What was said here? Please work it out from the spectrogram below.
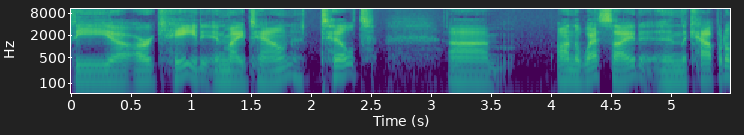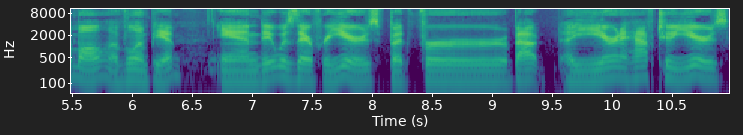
the uh, arcade in my town, Tilt, um, on the west side in the Capital Mall of Olympia and it was there for years. But for about a year and a half, two years,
